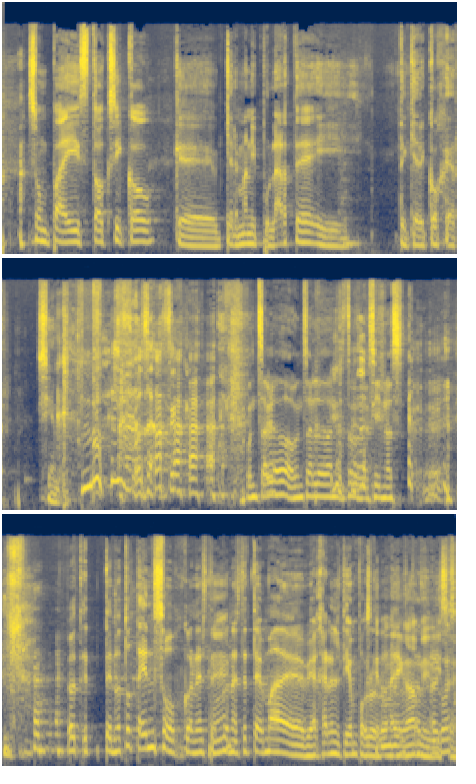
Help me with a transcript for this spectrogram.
es un país tóxico que quiere manipularte y te quiere coger siempre. O sea, sí. Un saludo, un saludo a nuestros vecinos. Te, te noto tenso con este, ¿Eh? con este tema de viajar en el tiempo. que no me ha llegado mi visa.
